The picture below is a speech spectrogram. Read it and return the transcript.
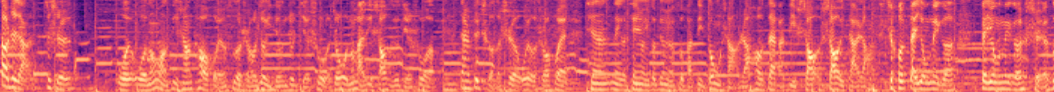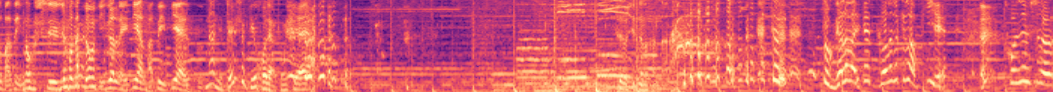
到这两，就是我我能往自己身上套火元素的时候，就已经就结束了，就是我能把自己烧死就结束了。但是最扯的是，我有的时候会先那个先用一个冰元素把自己冻上，然后再把自己烧烧一下，然后之后再用那个再用那个水元素把自己弄湿，之后再用一个雷电把自己电死。那你真是冰火两重天呀、这游戏真的很难。这总结了半天得了个这屁。关键是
